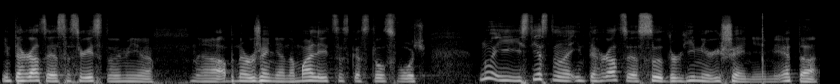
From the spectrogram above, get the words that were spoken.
интеграция со средствами э, обнаружения аномалий Cisco Stealth Watch, ну и, естественно, интеграция с другими решениями. Это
